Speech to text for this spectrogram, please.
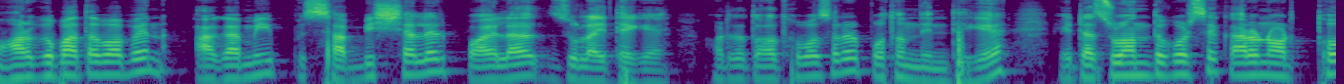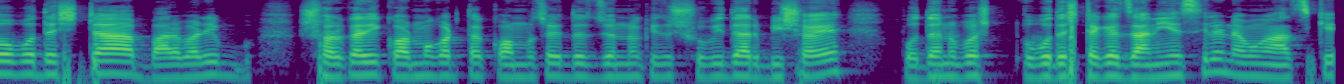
মহার্ঘ ভাতা পাবেন আগামী ছাব্বিশ সালের পয়লা জুলাই থেকে, অর্থাৎ অর্থ বছরের প্রথম দিন থেকে। এটা চূড়ান্ত করছে কারণ অর্থ উপদেষ্টা বারবারই সরকারি কর্মকর্তা, কর্মচারীদের জন্য কিছু সুবিধার বিষয়ে প্রধান উপদেষ্টাকে জানিয়েছিলেন এবং আজকে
